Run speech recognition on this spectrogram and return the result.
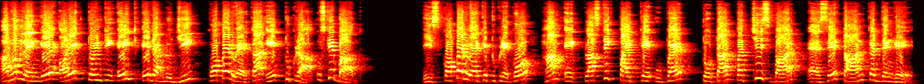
अब हम लेंगे और एक 28 AWG कॉपर वेयर का एक टुकड़ा। उसके बाद इस कॉपर वेयर के टुकड़े को हम एक प्लास्टिक पाइप के ऊपर टोटल 25 बार ऐसे टर्न कर देंगे।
